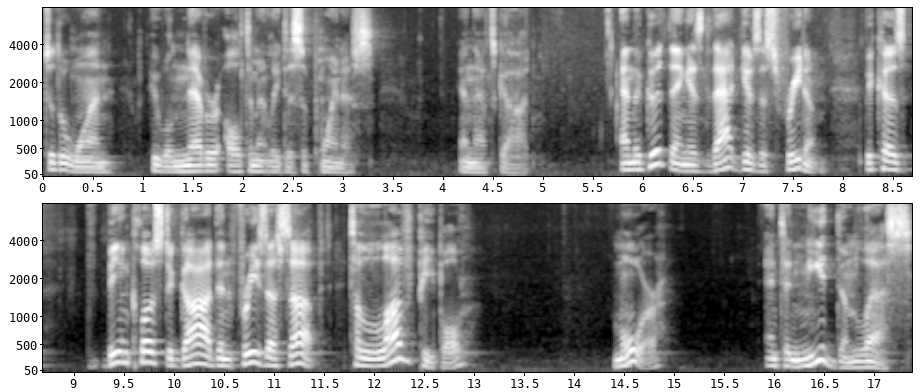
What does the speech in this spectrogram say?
to the one who will never ultimately disappoint us, and that's God. And the good thing is that gives us freedom because being close to God then frees us up to love people more and to need them less.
